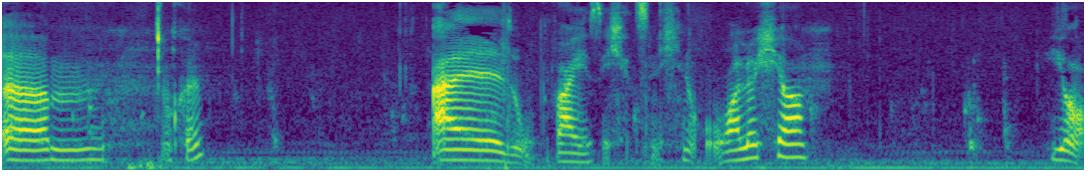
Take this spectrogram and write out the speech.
Ähm, okay. Also, weiß ich jetzt nicht. Nur Ohrlöcher. Ja.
